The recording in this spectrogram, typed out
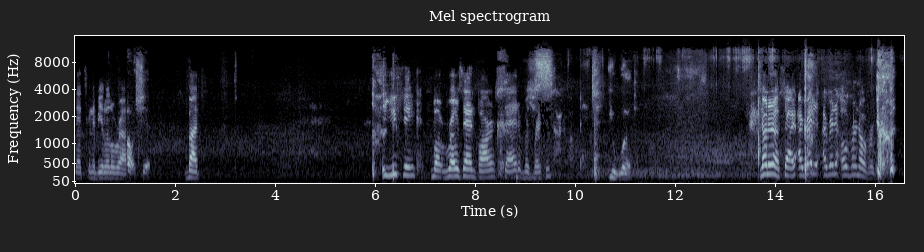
that's gonna be a little rough, Oh shit! but do you think what Roseanne Barr said was You racist? son of a bitch! You would. No, no, no. So I, I read it. I read it over and over again,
